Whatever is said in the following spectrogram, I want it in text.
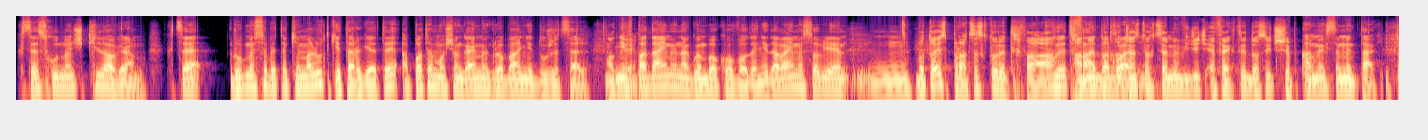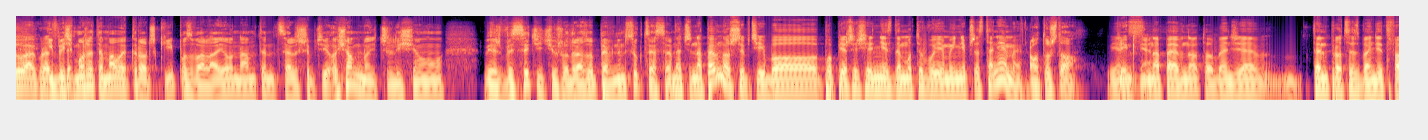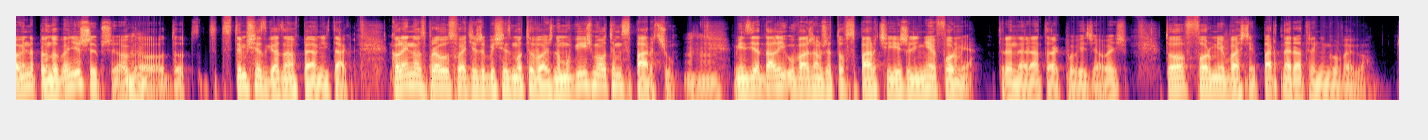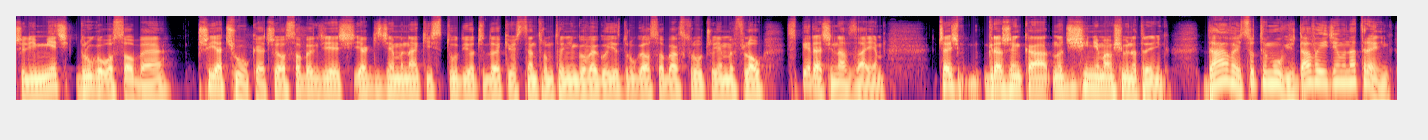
chcę schudnąć kilogram, chcę. Róbmy sobie takie malutkie targety, a potem osiągajmy globalnie duży cel. Okej. Nie wpadajmy na głęboką wodę, nie dawajmy sobie. Mm, Bo to jest proces, który trwa, Który a trwa, my bardzo dokładnie. często chcemy widzieć efekty dosyć szybko. a my chcemy tak. I tu akurat. I być może te małe kroczki pozwalają nam ten cel szybciej osiągnąć, czyli się, wiesz, wysycić już od razu pewnym sukcesem. Znaczy na pewno szybciej, bo po pierwsze się nie zdemotywujemy i nie przestaniemy. Otóż to. Więc Pięknie. na pewno to będzie, ten proces będzie trwał i na pewno będzie szybszy. O, Mhm. o, to, z tym się zgadzam w pełni, tak. Kolejną sprawą, słuchajcie, żeby się zmotywować. No mówiliśmy o tym wsparciu, Mhm. więc ja dalej uważam, że to wsparcie, jeżeli nie w formie trenera, tak jak powiedziałeś, to w formie właśnie partnera treningowego. Czyli mieć drugą osobę, przyjaciółkę, czy osobę gdzieś, jak idziemy na jakieś studio, czy do jakiegoś centrum treningowego, jest druga osoba, z którą czujemy flow, wspierać się nawzajem. Cześć Grażynka, no dzisiaj nie mam siły na trening. Dawaj, co ty mówisz? Dawaj, idziemy na trening.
